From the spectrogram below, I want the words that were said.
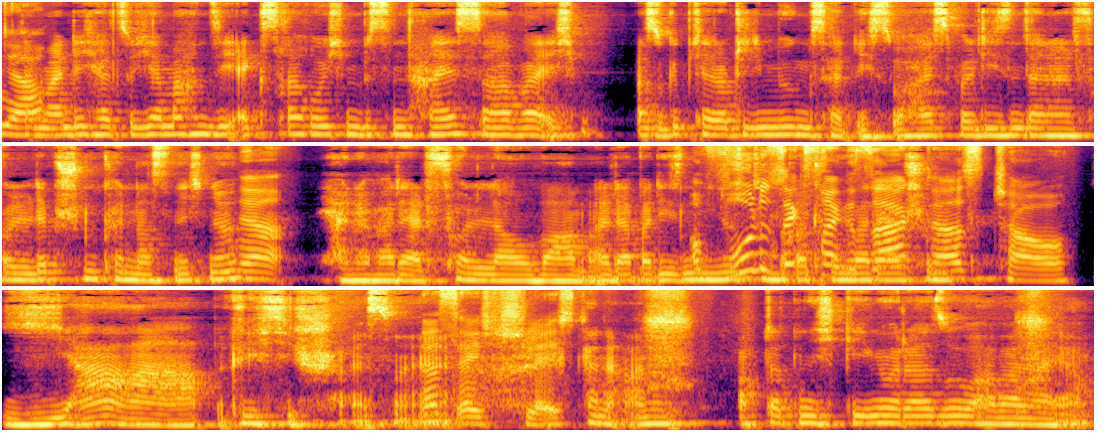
Ja. Da meinte ich halt so, ja, machen Sie extra ruhig ein bisschen heißer, weil ich, also gibt ja Leute, die mögen es halt nicht so heiß, weil die sind dann halt voll läppsch und können das nicht, ne? Ja. Ja, da war der halt voll lauwarm, Alter. Bei diesen Obwohl du es extra der gesagt schon- hast, ciao. Ja, richtig scheiße. Ey. Das ist echt schlecht. Keine Ahnung, ob das nicht ging oder so, aber naja.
